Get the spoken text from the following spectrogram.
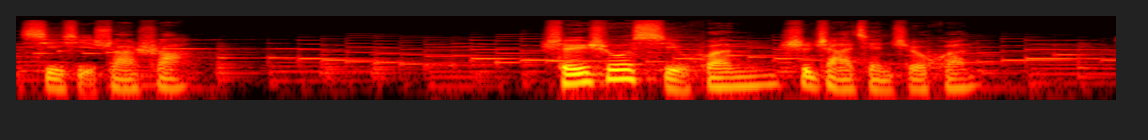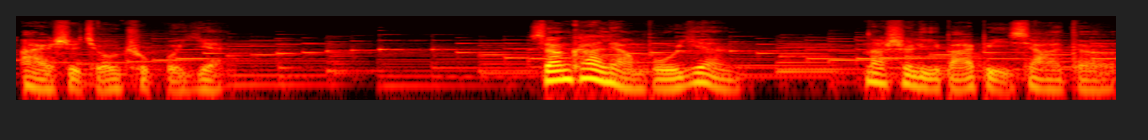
洗洗刷刷。谁说喜欢是乍见之欢？爱是久处不厌，相看两不厌，那是李白笔下的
